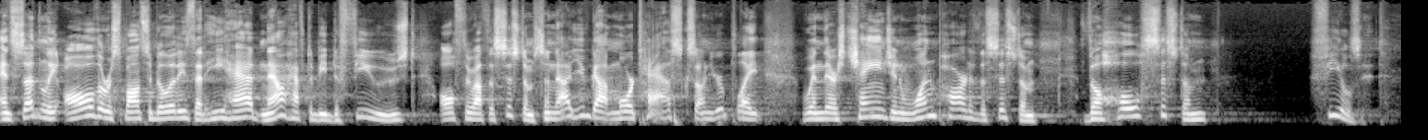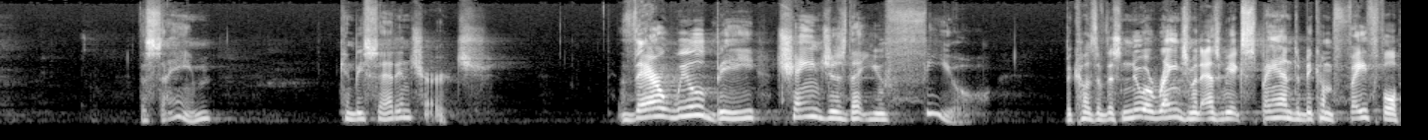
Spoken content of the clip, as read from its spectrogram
and suddenly all the responsibilities that he had now have to be diffused all throughout the system. So now you've got more tasks on your plate. When there's change in one part of the system, the whole system feels it. The same can be said in church. There will be changes that you feel because of this new arrangement as we expand to become faithful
